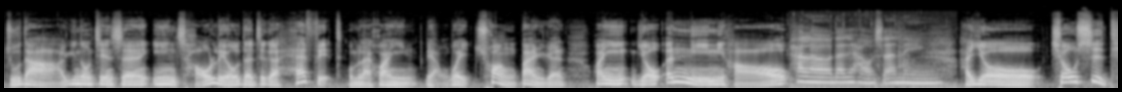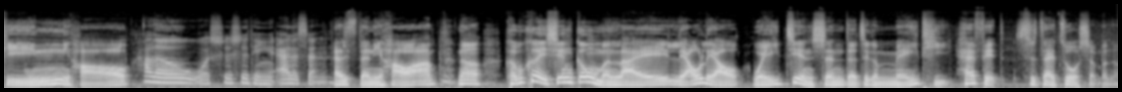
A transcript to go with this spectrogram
主打运动健身，因应潮流的这个 Habit，我们来欢迎两位创办人，欢迎尤恩宁，你好，Hello，大家好，我是安宁，还有邱世婷，你好，Hello，我是世婷，Alison，Alison，你好啊，那可不可以先跟我们来聊聊微健身的这个媒体 Habit 是在做什么呢？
